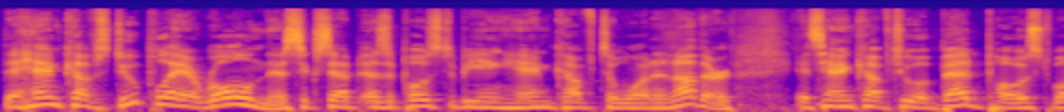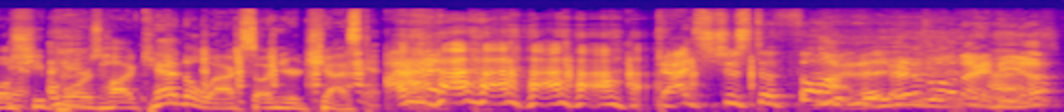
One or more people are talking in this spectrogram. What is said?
the handcuffs do play a role in this, except as opposed to being handcuffed to one another, it's handcuffed to a bedpost while she pours hot candle wax on your chest. I- that's just a thought. There's one idea.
